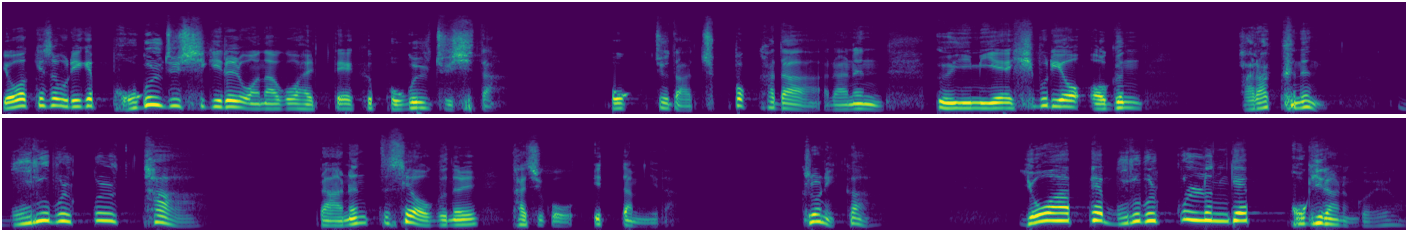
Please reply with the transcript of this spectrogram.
여호와께서 우리에게 복을 주시기를 원하고 할 때 그 복을 주시다. 복주다, 축복하다라는 의미의 히브리어 어근 바라크는 무릎을 꿇다 라는 뜻의 어근을 가지고 있답니다. 그러니까 요 앞에 무릎을 꿇는 게 복이라는 거예요.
